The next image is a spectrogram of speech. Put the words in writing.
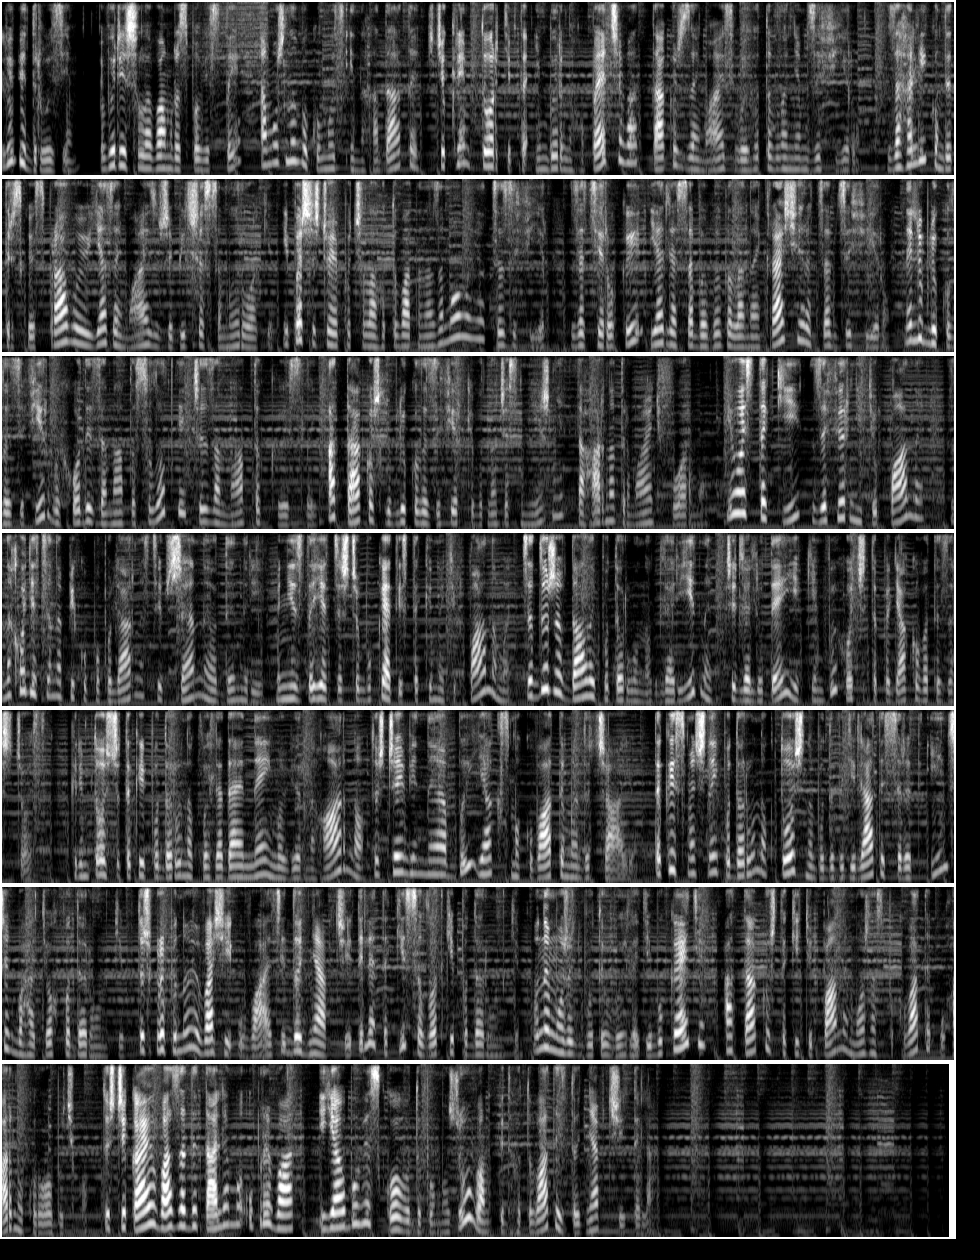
Любі друзі, вирішила вам розповісти, а можливо комусь і нагадати, що крім тортів та імбирного печива, також займаюсь виготовленням зефіру. Взагалі кондитерською справою я займаюсь вже більше 7 років. І перше, що я почала готувати на замовлення, це зефір. За ці роки я для себе вивела найкращий рецепт зефіру. Не люблю, коли зефір виходить занадто солодкий чи занадто кислий. А також люблю, коли зефірки водночас ніжні та гарно тримають форму. І ось такі зефірні тюльпани знаходяться на піку популярності вже не один рік. Мені здається, що букет із такими тюльпанами це дуже вдалий подарунок для рідних чи для людей, яким ви хочете подякувати за щось. Крім того, що такий подарунок виглядає неймовірно гарно, то ще й він неабияк смакуватиме до чаю. Такий смачний подарунок точно буде виділятись серед інших багатьох подарунків. Тож пропоную вашій увазі до Дня вчителя такі солодкі подарунки. Вони можуть бути у вигляді букетів, а також такі тюльпани можна спакувати у гарну коробочку. Тож чекаю вас за деталями у приват, і я обов'язково допоможу вам підготуватись до Дня вчителя.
